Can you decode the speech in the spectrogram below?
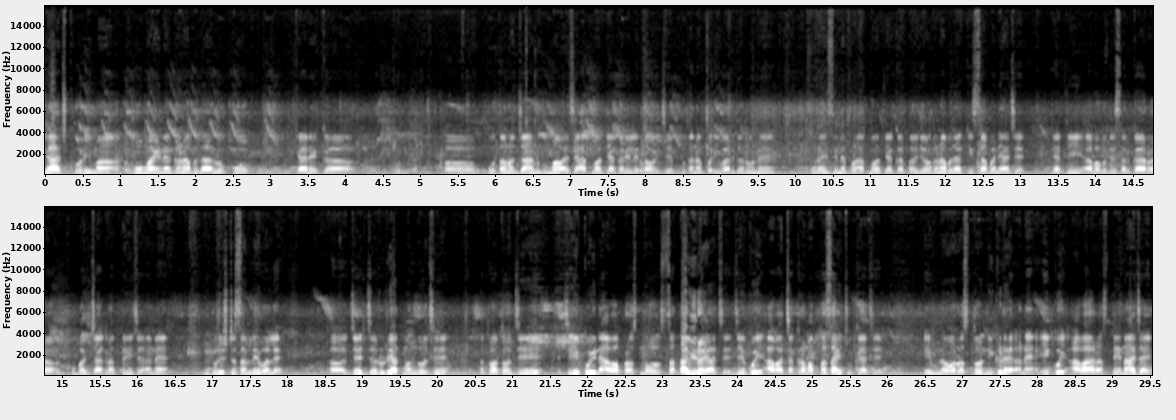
વ્યાજખોરીમાં હોમાઈને ઘણા બધા લોકો ક્યારેક પોતાનો જાન ગુમાવે છે, આત્મહત્યા કરી લેતા હોય છે, પોતાના પરિવારજનોને રહેસીને પણ આત્મહત્યા કરતા હોય જેવા ઘણા બધા કિસ્સા બન્યા છે. ત્યારથી આ બાબતે સરકાર ખૂબ જ જાગૃત થઈ છે અને પોલીસ સ્ટેશન લેવલે જે જરૂરિયાતમંદો છે અથવા તો જે જે કોઈને આવા પ્રશ્નો સતાવી રહ્યા છે, જે કોઈ આવા ચક્રમાં ફસાઈ ચૂક્યા છે, એમનો રસ્તો નીકળે અને એ કોઈ આવા રસ્તે ના જાય,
